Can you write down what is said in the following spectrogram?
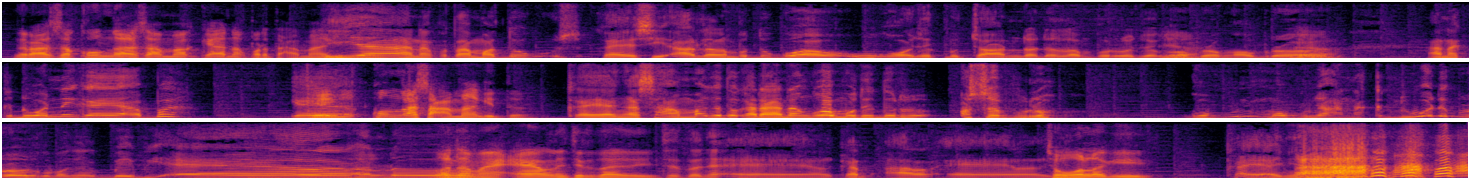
ngerasa kok nggak sama kayak anak pertama gitu. Iya, anak pertama tuh kayak si A dalam perut tuh gua uh ajak bercanda dalam perut, ajak Iya. ngobrol-ngobrol. Iya. Anak kedua nih kayak apa? Kayak Kayak kok nggak sama gitu. kayak nggak sama gitu. Kadang-kadang gua mau tidur, astagfirullah. Gue mau punya anak kedua deh bro, gue panggil baby L, halo. Oh namanya L nih ceritanya nih. Ceritanya L, kan Al L. Cowok lagi. Kayaknya,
